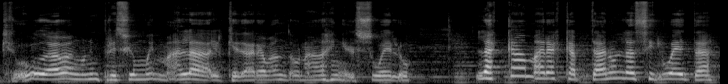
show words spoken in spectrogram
que luego daban una impresión muy mala al quedar abandonadas en el suelo, las cámaras captaron la silueta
